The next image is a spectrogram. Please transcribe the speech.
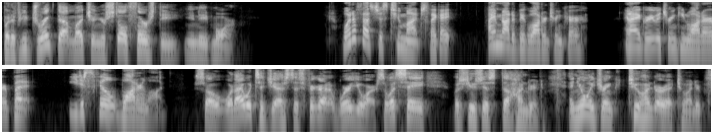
But if you drink that much and you're still thirsty, you need more. What if that's just too much? Like I, I'm not a big water drinker and I agree with drinking water, but you just feel waterlogged. So what I would suggest is figure out where you are. So let's say let's use just the 100 and you only drink 200 or uh, at 200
